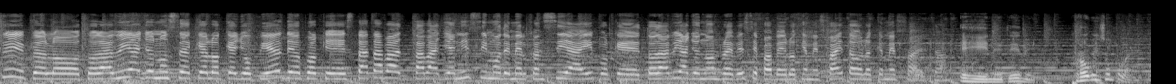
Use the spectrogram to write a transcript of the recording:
Sí, pero todavía yo no sé qué es lo que yo pierdo porque está, estaba, estaba llenísimo de mercancía ahí porque todavía yo no revise para ver lo que me falta o lo que me falta. NTN, Robinson Polanco.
